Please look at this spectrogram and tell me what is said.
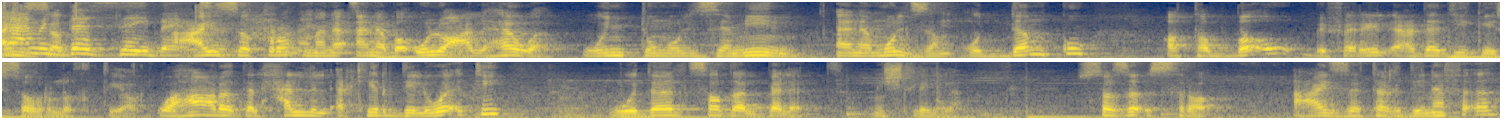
نعمل ده إزاي بقى؟ عايزة تروح؟ ما أنا أنا بقوله على الهوا. وأنتم ملزمين. أنا ملزم قدامكم أطبقه بفريق الإعداد يجي يصور الاختيار. وهعرض الحل الأخير دلوقتي وده لصدى البلد مش ليا. أستاذة إسراء عايزة تاخدي نفقة؟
